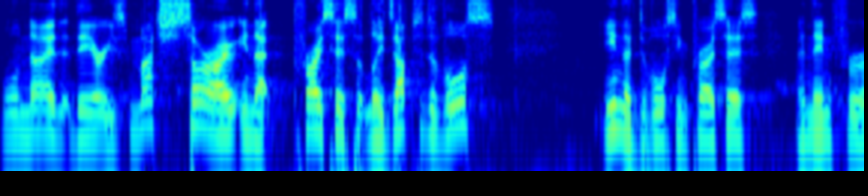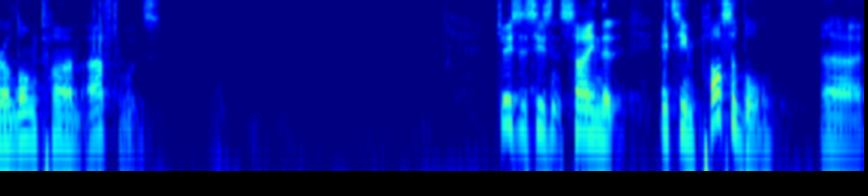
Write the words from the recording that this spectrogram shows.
will know that there is much sorrow in that process that leads up to divorce, in the divorcing process, and then for a long time afterwards. Jesus isn't saying that it's impossible uh,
